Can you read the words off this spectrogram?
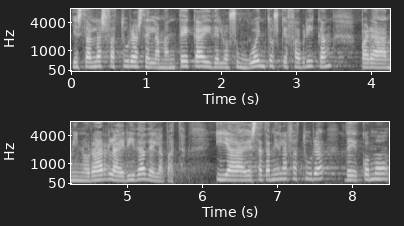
Y están las facturas de la manteca y de los ungüentos que fabrican para aminorar la herida de la pata. Y está también la factura de cómo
